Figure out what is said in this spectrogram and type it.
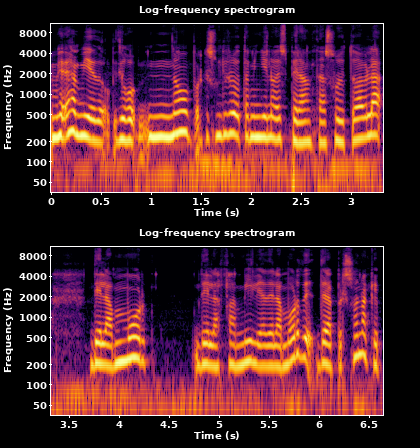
Me da miedo. Digo, no, porque es un libro también lleno de esperanza. Sobre todo habla del amor de la familia, del amor de, de la persona que,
